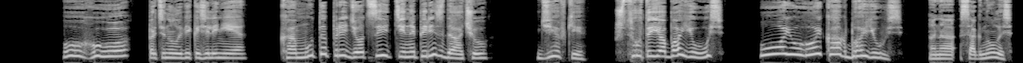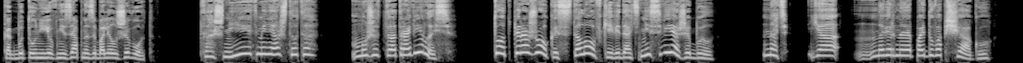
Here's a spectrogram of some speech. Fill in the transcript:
«Ого!» — протянула Вика зеленее. «Кому-то придется идти на пересдачу. Девки, что-то я боюсь. Ой-ой, как боюсь!» Она согнулась, как будто у нее внезапно заболел живот. «Тошнит меня что-то. Может, отравилась? Тот пирожок из столовки, видать, не свежий был. Надь, я, наверное, пойду в общагу.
